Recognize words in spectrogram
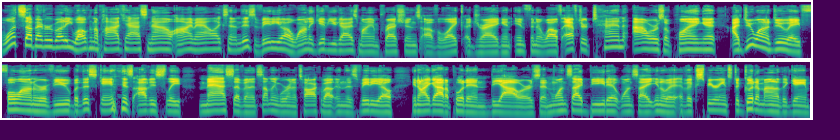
What's up, everybody? Welcome to Podcast Now. I'm Alex, and in this video, I want to give you guys my impressions of Like a Dragon Infinite Wealth. After 10 hours of playing it, I do want to do a full on review, but this game is obviously massive, and it's something we're going to talk about in this video. You know, I got to put in the hours, and once I beat it, once I, you know, have experienced a good amount of the game,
